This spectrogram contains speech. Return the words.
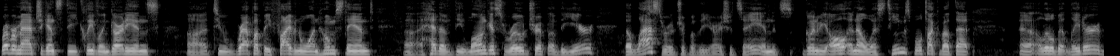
rubber match against the Cleveland Guardians uh, to wrap up a five and one homestand uh, ahead of the longest road trip of the year, the last road trip of the year, I should say, and it's going to be all NL West teams. We'll talk about that uh, a little bit later.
